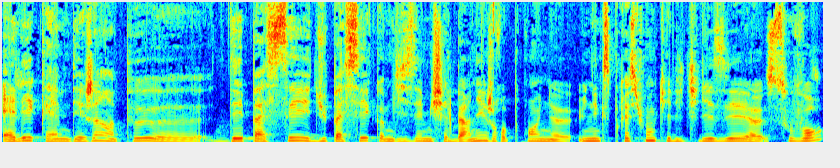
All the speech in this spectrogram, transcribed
elle est quand même déjà un peu euh, dépassée et du passé, comme disait Michel Bernier. Je reprends une, expression qu'il utilisait euh, souvent.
